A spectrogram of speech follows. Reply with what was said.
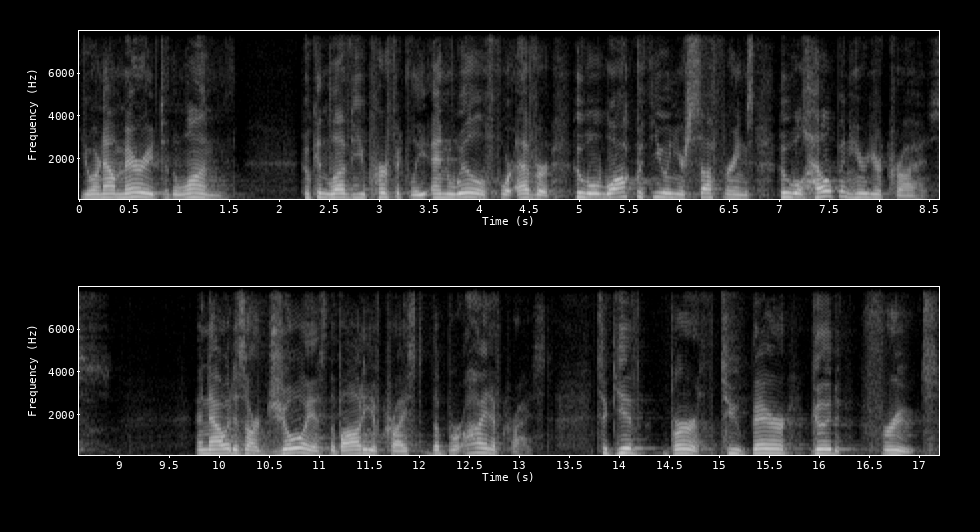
You are now married to the one who can love you perfectly and will forever, who will walk with you in your sufferings, who will help and hear your cries. And now it is our joy as the body of Christ, the bride of Christ, to give birth, to bear good fruit,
